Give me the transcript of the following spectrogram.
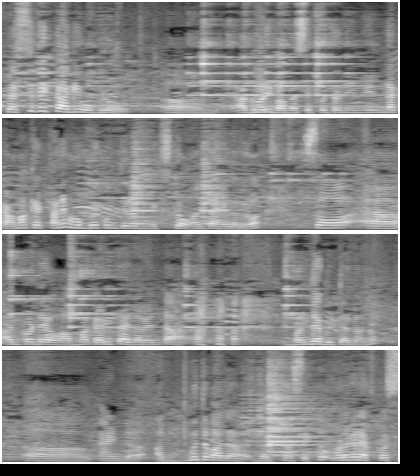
ಸ್ಪೆಸಿಫಿಕ್ ಆಗಿ ಆಮ್, ಅಘೋರಿ ಬಾಬಾ ಸಿಕ್ಬಿಟ್ಟು ನೀನು ಇಲ್ಲಿಂದ ಕಾಮಾಖ್ಯಕ್ಕೆ ತಾನೇ ಹೋಗಬೇಕು ಅಂತಿರೋದು ನೆಕ್ಸ್ಟು ಅಂತ ಹೇಳಿದ್ರು. ಸೊ ಅಂದ್ಕೊಂಡೆ ಅಮ್ಮ ಕರಿತಾ ಇದ್ದಾರೆ ಅಂತ ಬಂದೇ ಬಿಟ್ಟೆ ನಾನು. ಆ್ಯಂಡ್ ಅದ್ಭುತವಾದ ದರ್ಶನ ಸಿಕ್ತು. ಒಳಗಡೆ ಅಫ್ಕೋರ್ಸ್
